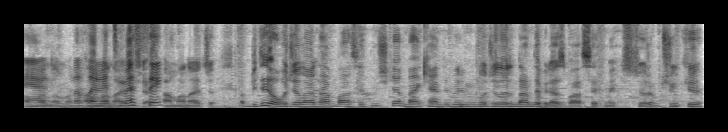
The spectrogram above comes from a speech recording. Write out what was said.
Eğer nazar etmezsek. Ayça, aman Ayça. Bir de hocalardan bahsetmişken ben kendi bölümümün hocalarından da biraz bahsetmek istiyorum. Çünkü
